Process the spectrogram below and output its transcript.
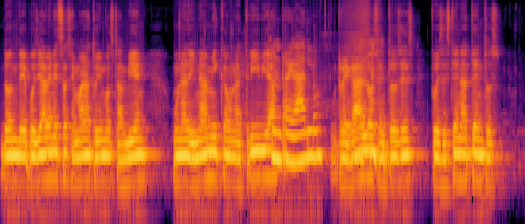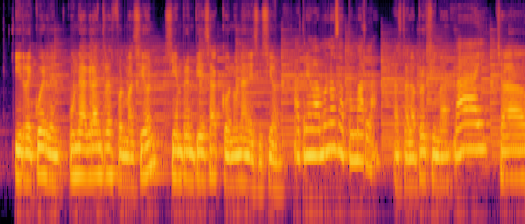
donde pues ya ven esta semana tuvimos también una dinámica, una trivia. Un regalo. Regalos, entonces pues estén atentos. Y recuerden, una gran transformación siempre empieza con una decisión. Atrevámonos a tomarla. Hasta la próxima. Bye. Chao.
